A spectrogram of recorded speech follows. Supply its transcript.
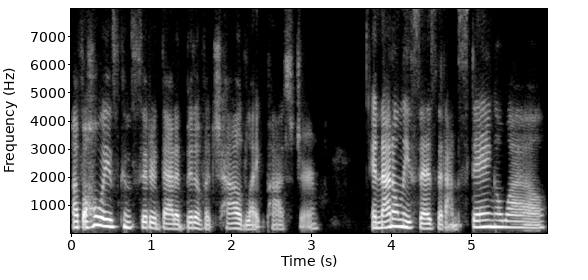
I've always considered that a bit of a childlike posture. It not only says that I'm staying a while,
